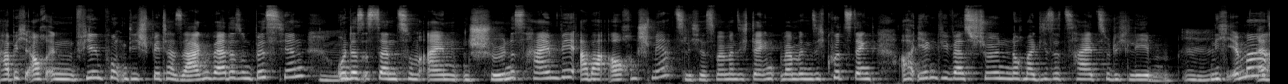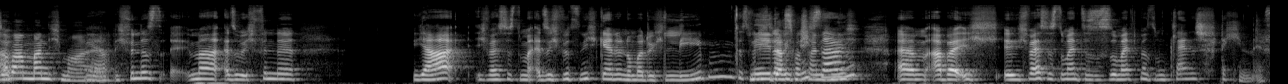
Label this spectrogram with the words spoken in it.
habe ich auch in vielen Punkten, die ich später sagen werde, so ein bisschen. Mhm. Und das ist dann zum einen ein schönes Heimweh, aber auch ein schmerzliches, wenn man sich denkt, wenn man sich kurz denkt, oh, irgendwie wäre es schön, nochmal diese Zeit zu durchleben. Mhm. Nicht immer, also, aber manchmal. Ja, ich finde es immer, also ich finde, ja, ich weiß, was du meinst. Also ich würde es nicht gerne nochmal durchleben, das würde Nee, ich, das ich nicht sagen. Ähm, aber ich, ich weiß, was du meinst, dass es so manchmal so ein kleines Stechen ist.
